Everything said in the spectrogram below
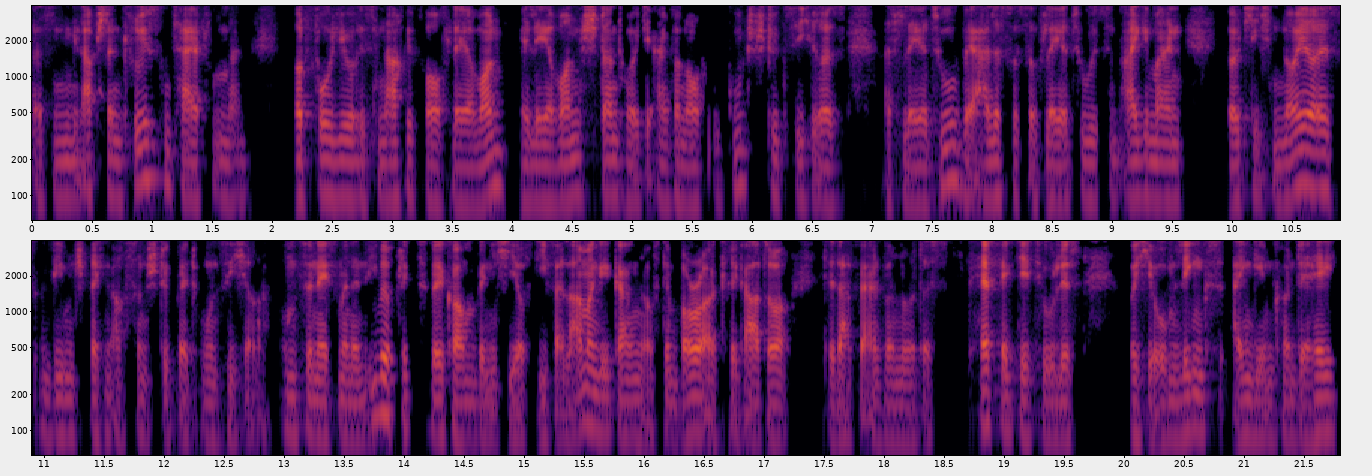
also mit Abstand größten Teil von meinem Portfolio ist nach wie vor auf Layer 1. Bei Layer 1 stand heute einfach noch ein gutes Stück sicheres als Layer 2, weil alles, was auf Layer 2 ist, im Allgemeinen deutlich neuer ist und dementsprechend auch so ein Stück weit unsicherer. Um zunächst mal einen Überblick zu bekommen, bin ich hier auf DeFi Lama gegangen, auf den Borrow-Aggregator, der dafür einfach nur das perfekte Tool ist, wo ich hier oben links eingeben konnte, hey,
